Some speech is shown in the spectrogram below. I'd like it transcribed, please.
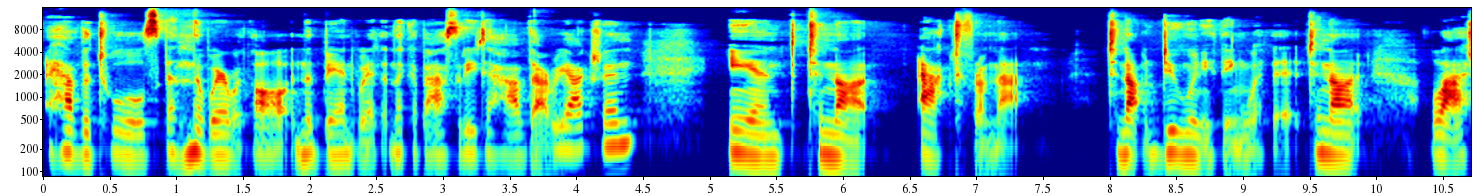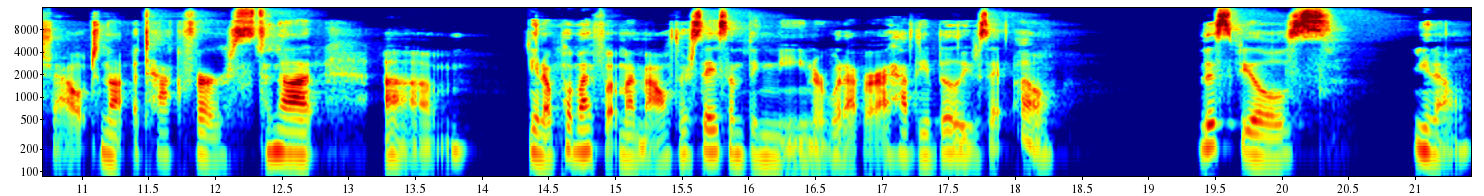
I have the tools and the wherewithal and the bandwidth and the capacity to have that reaction and to not act from that, to not do anything with it, to not lash out, to not attack first, to not um, you know, put my foot in my mouth or say something mean or whatever, I have the ability to say, oh, this feels, you know,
